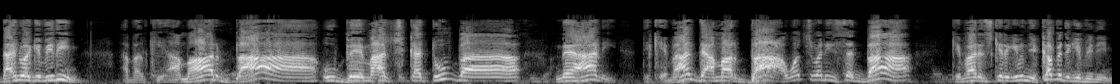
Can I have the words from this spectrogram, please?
דהיינו הגבילים. אבל כי אמר בא, ובמה שכתוב בה, מהני. דכיוון דאמר בא, once already said בא, כיוון הזכיר הגבילים, you covered the גבילים.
